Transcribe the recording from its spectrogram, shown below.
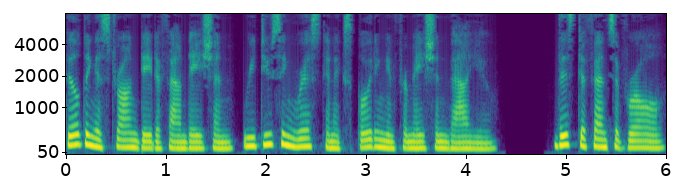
building a strong data foundation, reducing risk, and exploiting information value. This defensive role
